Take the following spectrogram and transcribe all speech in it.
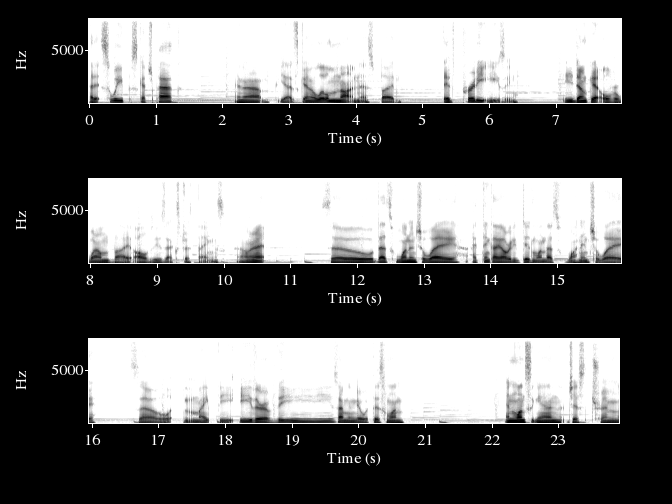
Edit sweep, sketch path. And uh, yeah, it's getting a little monotonous, but it's pretty easy. You don't get overwhelmed by all of these extra things. All right. So that's one inch away. I think I already did one that's one inch away. So it might be either of these. I'm going to go with this one. And once again, just trim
